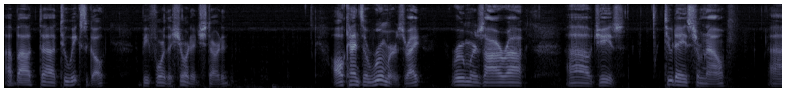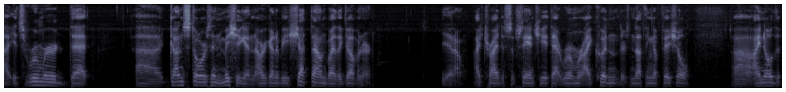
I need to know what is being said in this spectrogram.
about uh, two weeks ago before the shortage started. All kinds of rumors, right? Rumors are, uh, oh, geez, two days from now, uh, it's rumored that gun stores in Michigan are going to be shut down by the governor you know, I tried to substantiate that rumor. I couldn't. There's nothing official. Uh, I know that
